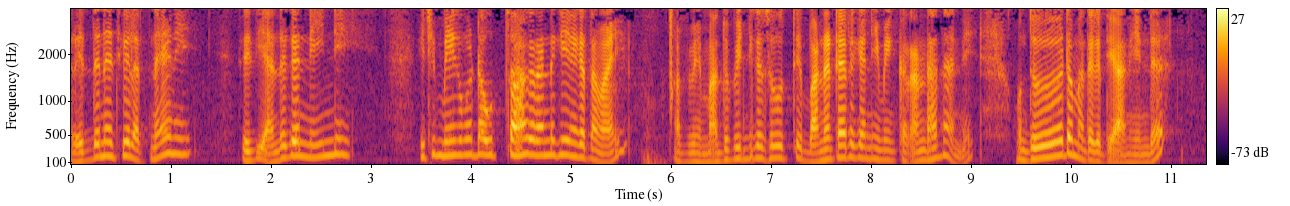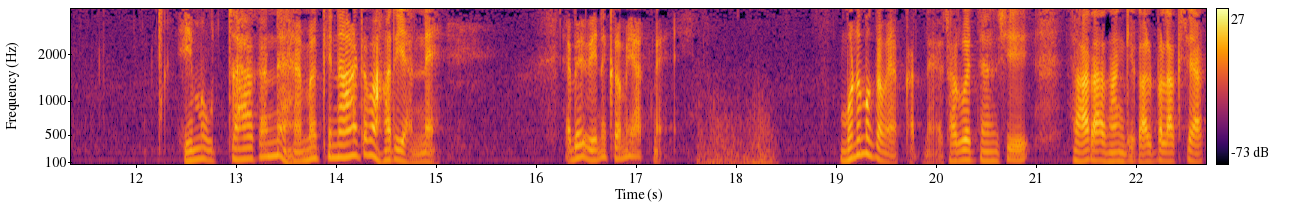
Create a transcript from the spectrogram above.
රෙද්ද නැති වෙලත් නැහැ නේ. රෙදි ඇඳගෙන ඉන්නේ. ඉතින් මේක පොඩ්ඩක් උත්සාහ කරන්න කියන එක තමයි අපි මේ මදුපිණ්ඩික සූත්‍රයේ බණට අර ගැනීමෙන් කරන්න හදන්නේ. හොඳට මතක තියානින්න. එහෙම උත්සාහ කරන හැම කෙනාටම හරියන්නේ නැහැ. හැබැයි වෙන ක්‍රමයක් නැහැ. මොනම ක්‍රමයක්වත් නැහැ. සරුවඥාන්සේ සාරා සංඛ්‍ය කල්පලක්ෂයක්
